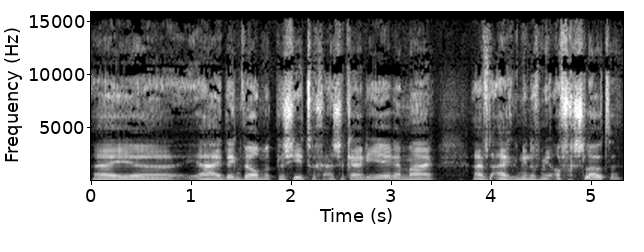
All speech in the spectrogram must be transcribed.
Hij, uh, ja, hij denkt wel met plezier terug aan zijn carrière, maar hij heeft eigenlijk min of meer afgesloten.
